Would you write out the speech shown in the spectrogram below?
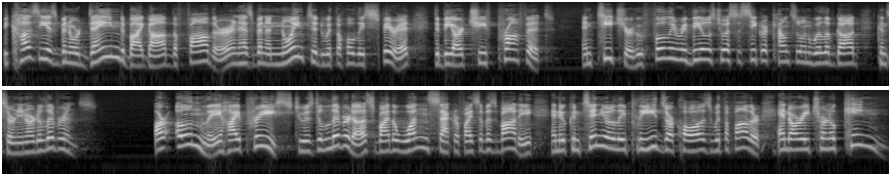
Because he has been ordained by God the Father and has been anointed with the Holy Spirit to be our chief prophet and teacher who fully reveals to us the secret counsel and will of God concerning our deliverance our only high priest who has delivered us by the one sacrifice of his body and who continually pleads our cause with the Father, and our eternal King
